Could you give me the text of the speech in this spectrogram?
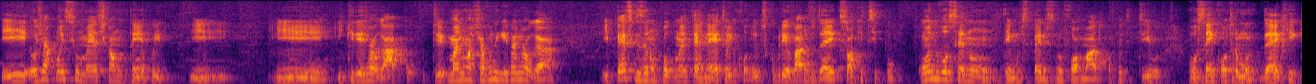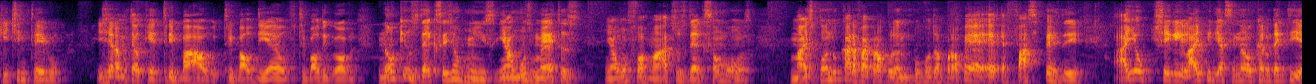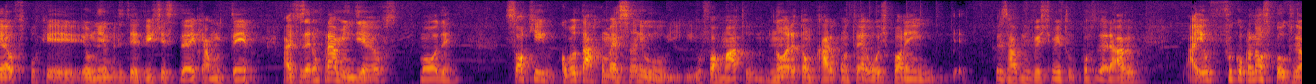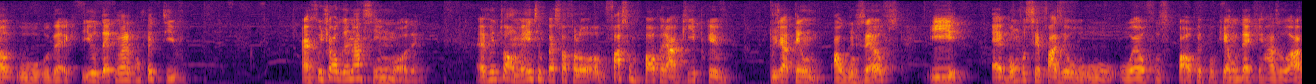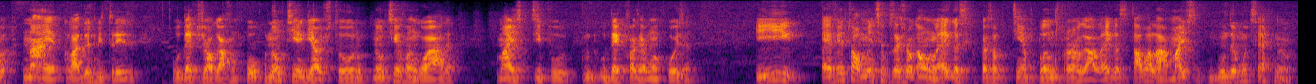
e eu já conheci o Magic há um tempo e, e, e, e queria jogar, mas não achava ninguém para jogar. E pesquisando um pouco na internet, eu descobri vários decks. Só que, tipo, quando você não tem muita experiência no formato competitivo, você encontra muito deck kitchen table. E geralmente é o quê? Tribal, tribal de elf, tribal de goblin. Não que os decks sejam ruins. Em alguns metas, em alguns formatos, os decks são bons. Mas quando o cara vai procurando por conta própria, é, é, é fácil perder. Aí eu cheguei lá e pedi assim, não, eu quero um deck de elfos, porque eu lembro de ter visto esse deck há muito tempo. Aí fizeram pra mim de elfos, modern. Só que, como eu tava começando e o, e o formato não era tão caro quanto é hoje, porém precisava de um investimento considerável. Aí eu fui comprando aos poucos né, o, o, deck. E o deck não era competitivo. Aí fui jogando assim o Modern. Eventualmente o pessoal falou: oh, faça um Pauper aqui, porque tu já tem um, alguns elfos. E é bom você fazer o, o, o Elfos Pauper, porque é um deck razoável. Na época, lá em 2013, o deck jogava um pouco. Não tinha Guial Estouro, não tinha Vanguarda. Mas, tipo, o, o deck fazia alguma coisa. E, eventualmente, se eu quiser jogar um Legacy, que o pessoal tinha planos para jogar Legacy, tava lá. Mas não deu muito certo, não.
